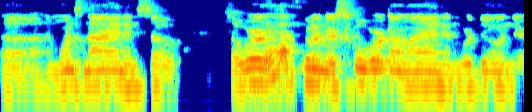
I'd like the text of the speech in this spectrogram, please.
uh, and one's nine, and so so we're, Yeah. we're doing their schoolwork online, and we're doing their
